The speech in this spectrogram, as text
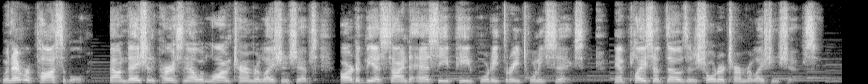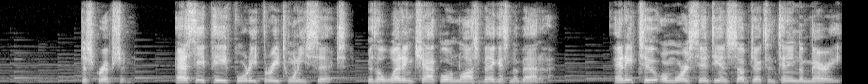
Whenever possible, Foundation personnel with long-term relationships are to be assigned to SCP-4326, in place of those in shorter-term relationships. Description: SCP-4326 is a wedding chapel in Las Vegas, Nevada. Any two or more sentient subjects intending to marry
